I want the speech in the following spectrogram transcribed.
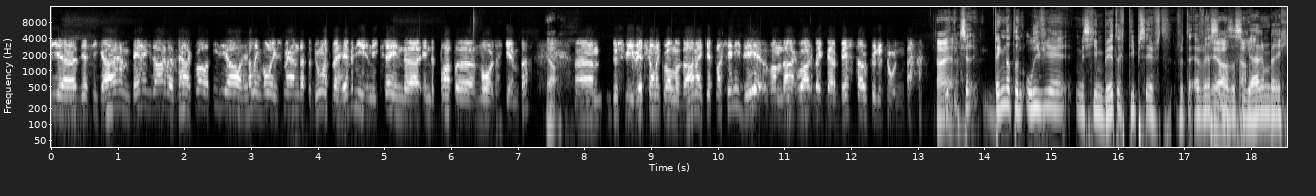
die, uh, die sigarenberg daar, dat is eigenlijk wel ideaal helling volgens mij om dat te doen, want wij hebben hier niks hè, in, de, in de platte Noorderkempen. Ja. Um, dus wie weet ga ik wel naar daar, maar ik heb nog geen idee vandaag waar dat ik dat best zou kunnen doen. Ah, ja. Ik, denk dat een Olivier misschien beter tips heeft voor de Everest Ja, dan de ja. Sigarenberg.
